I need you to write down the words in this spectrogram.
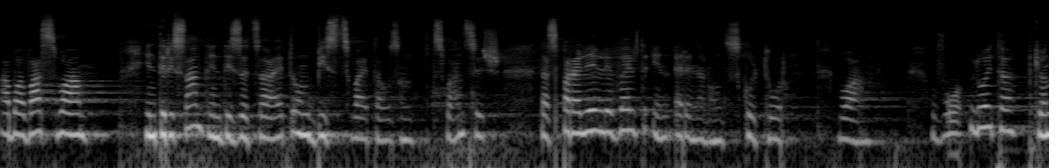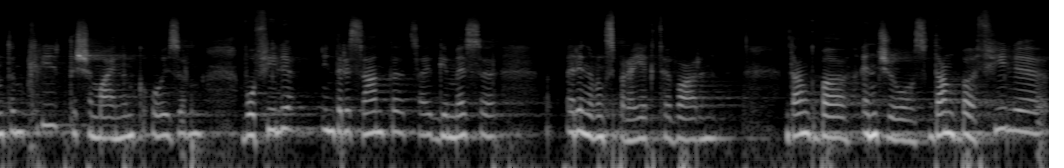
Aber was war interessant in dieser Zeit und bis 2020, dass parallele Welt in Erinnerungskultur war, wo Leute könnten kritische Meinung äußern, wo viele interessante, zeitgemäße Erinnerungsprojekte waren. Dankbar NGOs, dankbar viele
